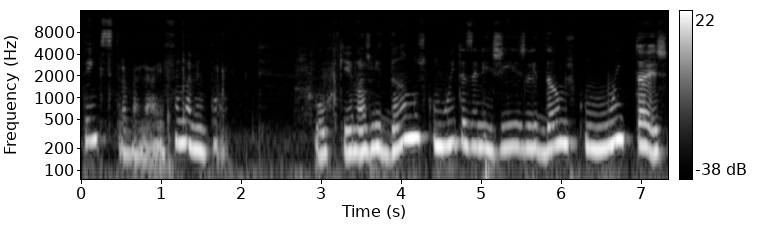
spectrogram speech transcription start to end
Tem que se trabalhar, é fundamental porque nós lidamos com muitas energias, lidamos com muitas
